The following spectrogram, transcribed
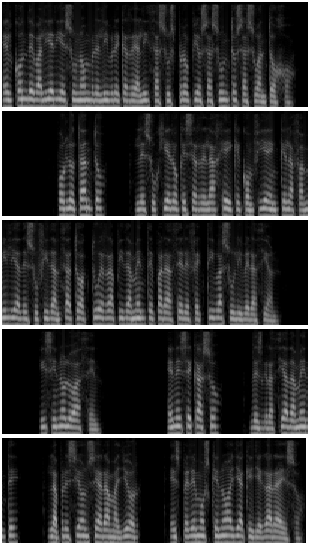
El conde Valieri es un hombre libre que realiza sus propios asuntos a su antojo. Por lo tanto, le sugiero que se relaje y que confíe en que la familia de su fidanzato actúe rápidamente para hacer efectiva su liberación. ¿Y si no lo hacen? En ese caso, desgraciadamente, la presión se hará mayor, esperemos que no haya que llegar a eso.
